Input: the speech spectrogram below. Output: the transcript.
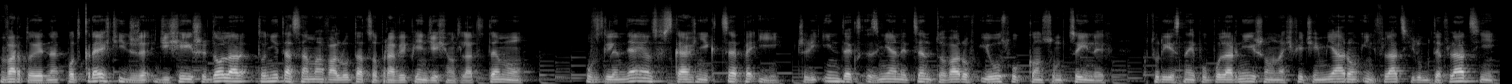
Warto jednak podkreślić, że dzisiejszy dolar to nie ta sama waluta co prawie 50 lat temu. Uwzględniając wskaźnik CPI, czyli indeks zmiany cen towarów i usług konsumpcyjnych, który jest najpopularniejszą na świecie miarą inflacji lub deflacji,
